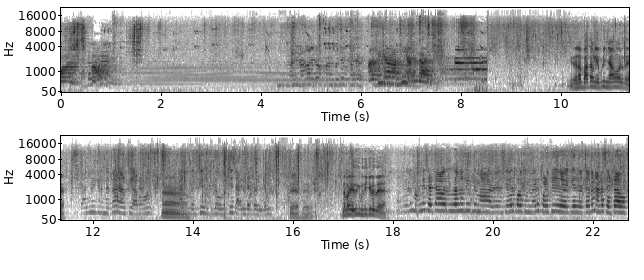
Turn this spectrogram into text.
மாலை ஆறு மணி. அபிராமி அந்தாதி இதெல்லாம் பார்த்தவங்களுக்கு எப்படி ஞாபகம் வருது? சரி சரி. இந்த மாதிரி எதுக்கு மிதிக்கிறது? இது வந்து மண்ணு செட் ஆகுறது தாங்க இப்படி சேறு குழப்பம் மாதிரி குழப்பி வச்சா தான் நல்லா செட் ஆகும்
